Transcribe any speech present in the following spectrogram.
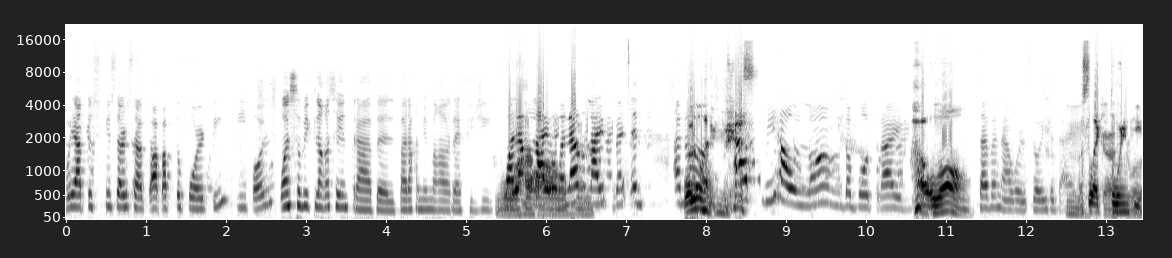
we have to squeeze ourselves up up to 40 people. Once a week lang kasi yung travel para kami mga refugee. Walang life, walang life vest. And ano, Walang life vest. ask me how long the boat ride. How long? Seven hours going to the Hmm. island. It's like Casual. 20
